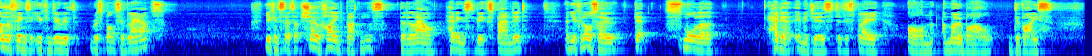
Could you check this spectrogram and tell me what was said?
Other things that you can do with responsive layouts you can set up show hide buttons that allow headings to be expanded and you can also get smaller header images to display on a mobile device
